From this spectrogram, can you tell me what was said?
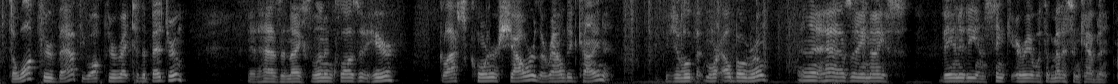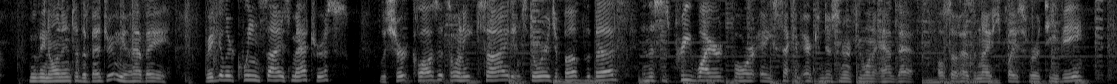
It's a walk-through bath. You walk through right to the bedroom. It has a nice linen closet here. Glass corner shower the rounded kind. It gives you a little bit more elbow room. And it has a nice vanity and sink area with a medicine cabinet. Moving on into the bedroom you have a regular queen size mattress with shirt closets on each side and storage above the bed. And this is pre-wired for a second air conditioner if you want to add that. Also has a nice place for a TV.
